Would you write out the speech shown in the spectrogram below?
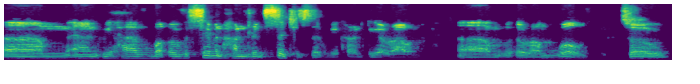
Um, and we have about over 700 cities that we are currently around um, around the world. So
